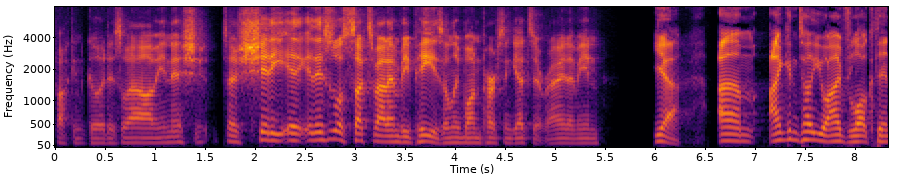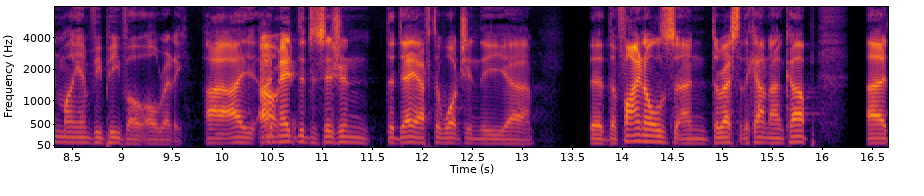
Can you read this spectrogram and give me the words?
fucking good as well. I mean it's, it's a shitty it, this is what sucks about MVPs. Only one person gets it, right? I mean Yeah. Um, I can tell you I've locked in my MVP vote already. I I, I Oh, made okay. the decision the day after watching the uh, the the finals and the rest of the countdown cup. Uh,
